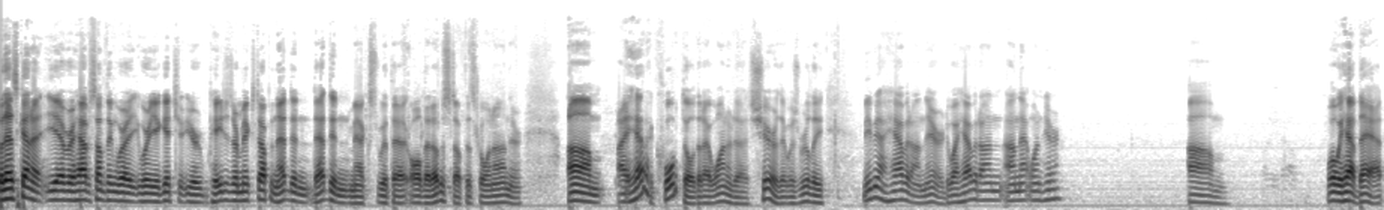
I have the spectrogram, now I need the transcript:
But that's kind of you ever have something where where you get your, your pages are mixed up, and that didn't that didn't mix with that all that other stuff that's going on there. Um, I had a quote though that I wanted to share that was really maybe I have it on there. Do I have it on on that one here? Um, well, we have that.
